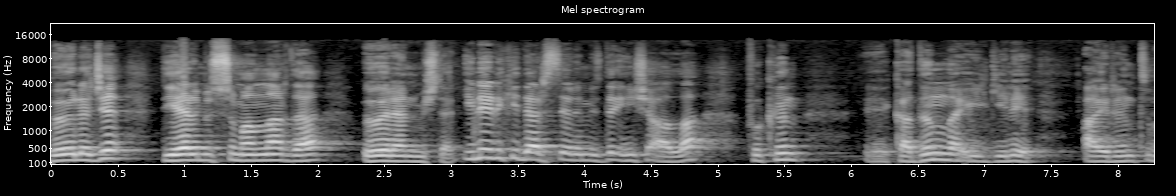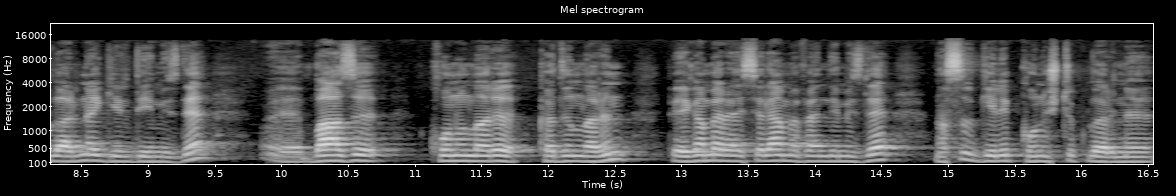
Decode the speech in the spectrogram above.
Böylece diğer Müslümanlar da öğrenmişler. İleriki derslerimizde inşallah fıkhın e, kadınla ilgili ayrıntılarına girdiğimizde e, bazı konuları kadınların Peygamber aleyhisselam efendimizle nasıl gelip konuştuklarını,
